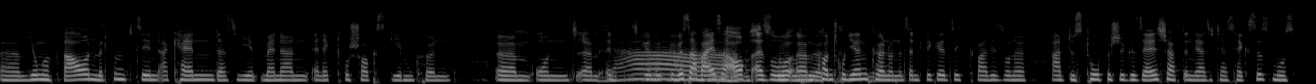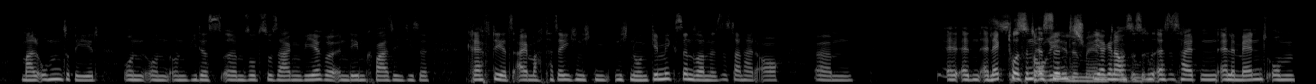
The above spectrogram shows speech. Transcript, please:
ähm junge Frauen mit 15 erkennen, dass sie Männern Elektroschocks geben können ähm, und ähm, ja, gewisser Weise auch also ähm, kontrollieren können. Ja. Und es entwickelt sich quasi so eine Art dystopische Gesellschaft, in der sich der Sexismus mal umdreht und, und, und wie das ähm, sozusagen wäre, in dem quasi diese Kräfte jetzt einfach tatsächlich nicht, nicht nur ein Gimmick sind, sondern es ist dann halt auch ähm, Elektro es, es sind ja genau also. es, ist, es ist halt ein Element um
